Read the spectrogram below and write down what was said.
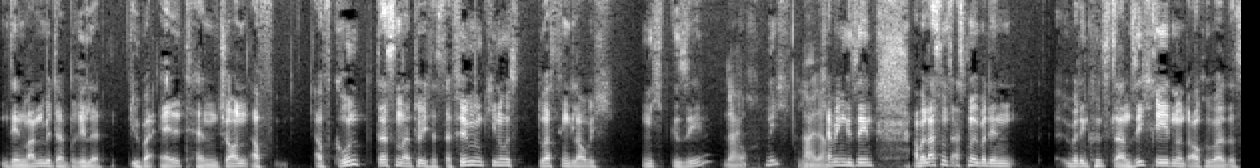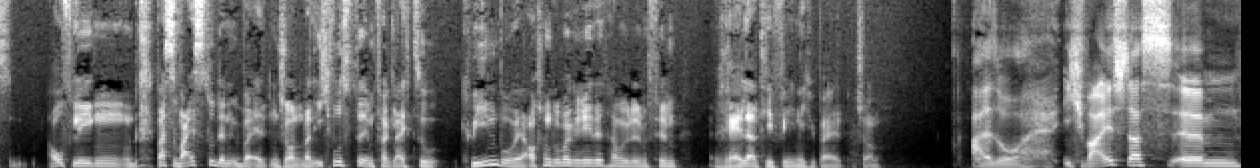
den Mann mit der Brille. Über Elton John. Auf, aufgrund dessen natürlich, dass der Film im Kino ist. Du hast ihn, glaube ich, nicht gesehen. Nein, Noch nicht. leider. Ich habe ihn gesehen. Aber lass uns erstmal über den, über den Künstler an sich reden und auch über das Auflegen. Und was weißt du denn über Elton John? Weil ich wusste im Vergleich zu Queen, wo wir ja auch schon drüber geredet haben, über den Film, relativ wenig über Elton John. Also, ich weiß, dass, ähm,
